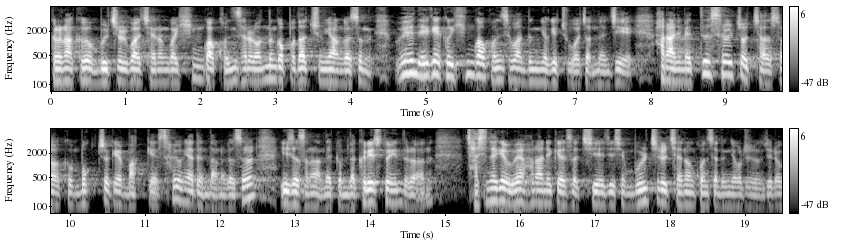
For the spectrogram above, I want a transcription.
그러나 그 물질과 재능과 힘과 권세를 얻는 것보다 중요한 것은 왜 내게 그 힘과 권세와 능력이 주어졌는지 하나님의 뜻을 쫓아서 그 목적에 맞게 사용해야 된다는 것을 잊어서는 안 될 겁니다. 그리스도인들은 자신에게 왜 하나님께서 지혜, 지식, 물질, 재능, 권세, 능력을 주셨는지를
